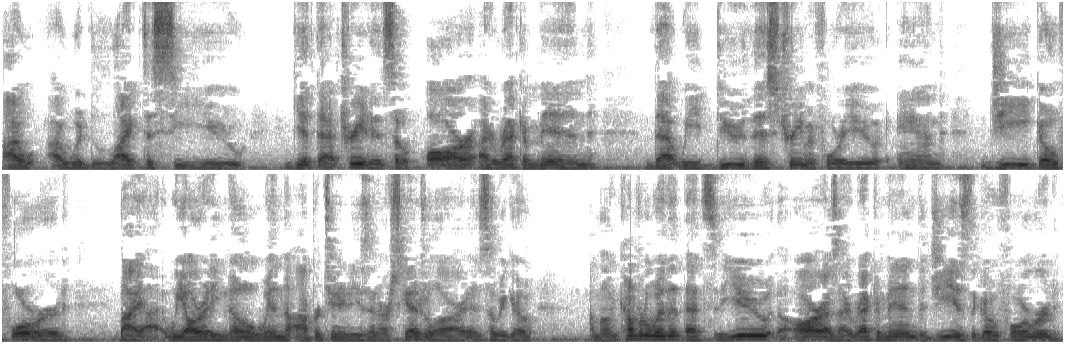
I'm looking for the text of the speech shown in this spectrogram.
I, I would like to see you get that treated. So, R, I recommend that we do this treatment for you and G go forward by uh, we already know when the opportunities in our schedule are. And so we go I'm uncomfortable with it. That's the U the R as I recommend. The G is the go forward.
